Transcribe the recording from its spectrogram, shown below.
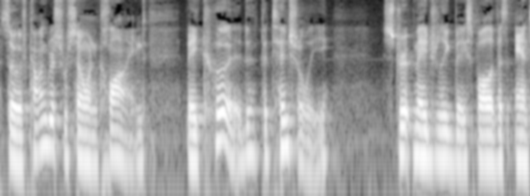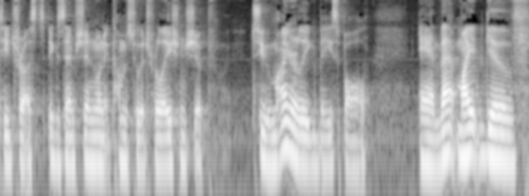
So, if Congress were so inclined, they could potentially strip Major League Baseball of its antitrust exemption when it comes to its relationship to minor league baseball. And that might give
